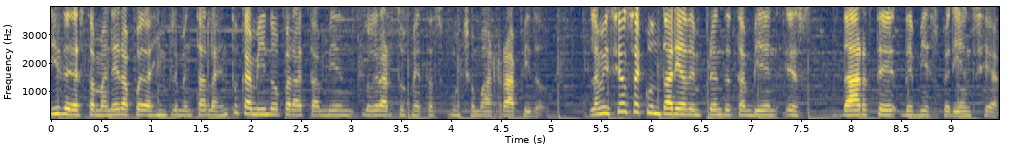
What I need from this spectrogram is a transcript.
y de esta manera puedas implementarlas en tu camino para también lograr tus metas mucho más rápido. La misión secundaria de Emprende también es darte de mi experiencia,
